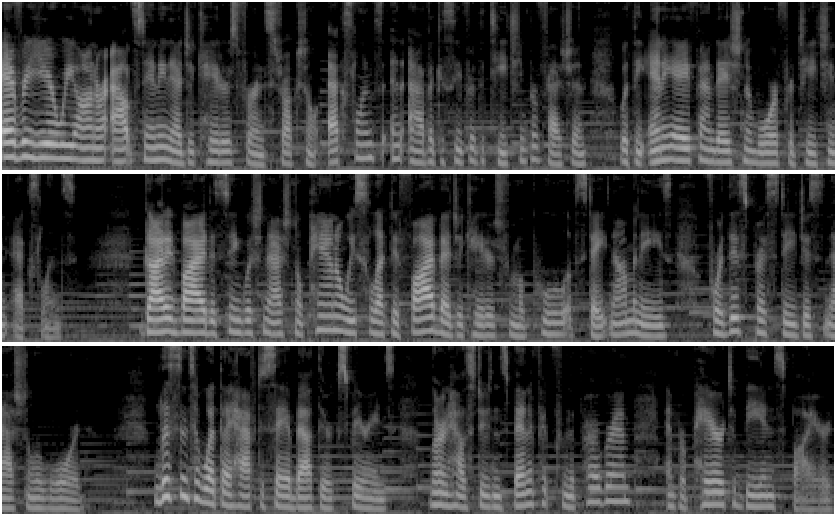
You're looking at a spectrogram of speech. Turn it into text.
Every year we honor outstanding educators for instructional excellence and advocacy for the teaching profession with the NEA Foundation Award for Teaching Excellence. Guided by a distinguished national panel, we selected five educators from a pool of state nominees for this prestigious national award. Listen to what they have to say about their experience, learn how students benefit from the program, and prepare to be inspired.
